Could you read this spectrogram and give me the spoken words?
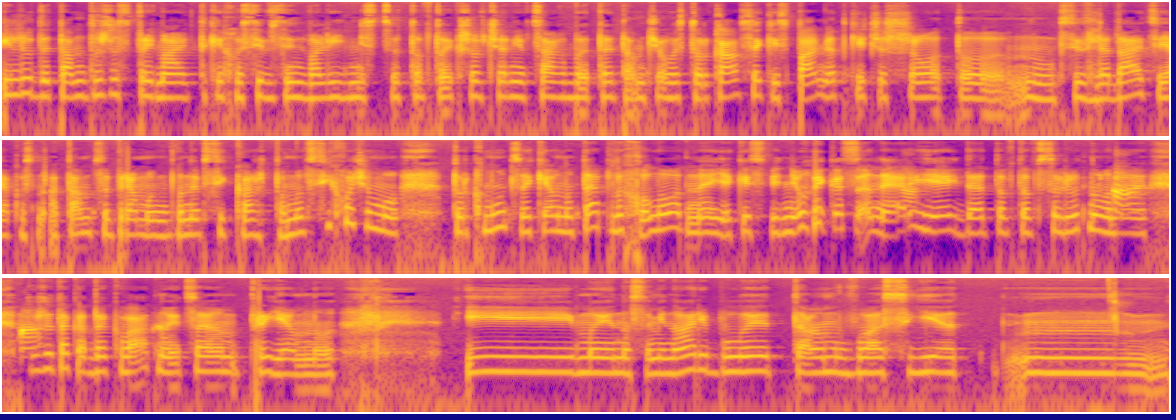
І люди там дуже сприймають таких осіб з інвалідністю. Тобто, якщо в Чернівцях би ти там чогось торкався, якісь пам'ятки чи що, то ну, всі зглядаються якось. А там це прямо вони всі кажуть, та ми всі хочемо торкнутися, яке воно тепле, холодне, якесь від нього якась енергія йде. Тобто, абсолютно так. дуже так адекватно, і це приємно. І ми на семінарі були, там у вас є. м,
